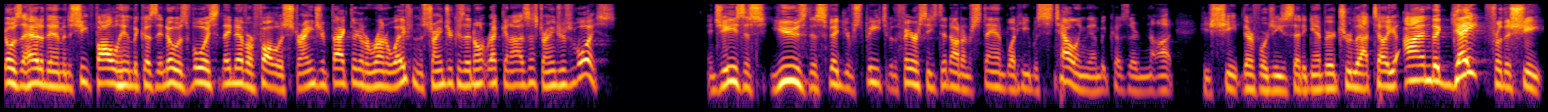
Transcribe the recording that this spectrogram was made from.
goes ahead of them, and the sheep follow him because they know his voice. They never follow a stranger. In fact, they're going to run away from the stranger because they don't recognize the stranger's voice. And Jesus used this figure of speech, but the Pharisees did not understand what he was telling them because they're not his sheep. Therefore, Jesus said again, Very truly, I tell you, I am the gate for the sheep.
